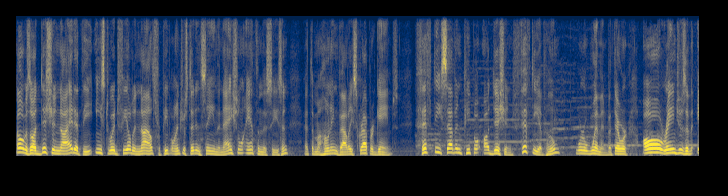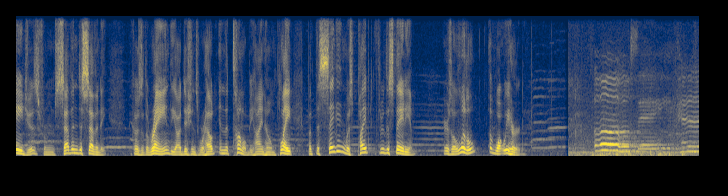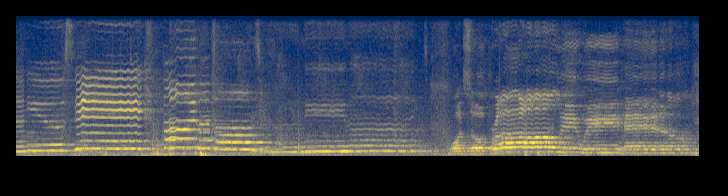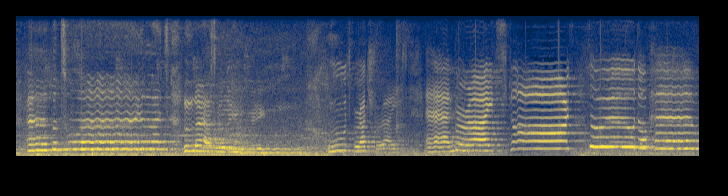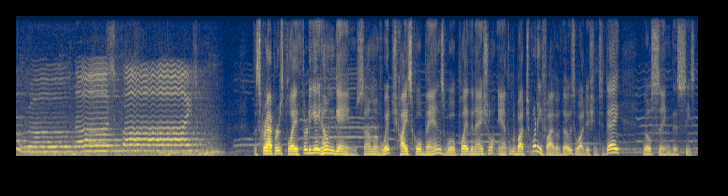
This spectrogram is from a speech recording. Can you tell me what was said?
Well, it was audition night at the Eastwood Field in Niles for people interested in singing the national anthem this season at the Mahoning Valley Scrapper Games. 57 people auditioned, 50 of whom were women, but there were all ranges of ages from 7 to 70. Because of the rain, the auditions were held in the tunnel behind home plate, but the singing was piped through the stadium. Here's a little of what we heard. What so proudly we hailed at the twilight's last gleaming, whose broad stripes and The Scrappers play 38 home games, some of which high school bands will play the national anthem. About 25 of those who audition today will sing this season.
